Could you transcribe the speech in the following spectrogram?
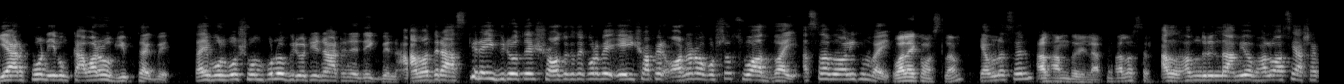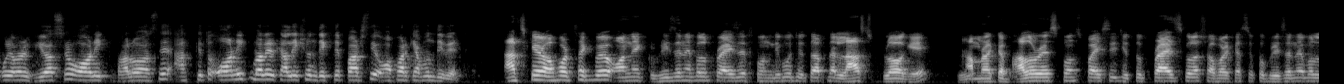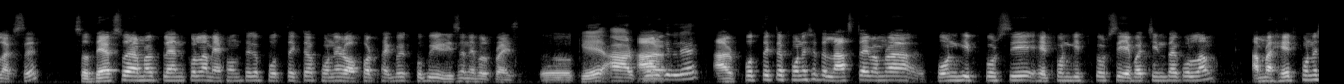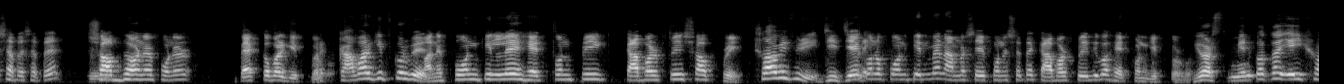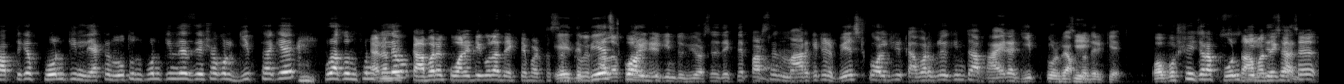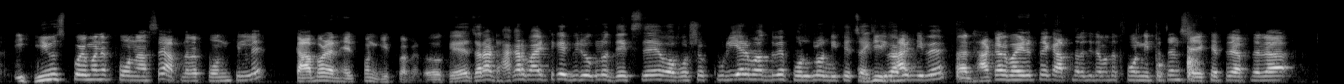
ইয়ারফোন এবং কাভারও গিফট থাকবে। তাই বলব সম্পূর্ণ ভিডিওটি না টেনে দেখবেন। আমাদের আজকের এই ভিডিওতে সহযোগিতা করবে এই শপের অনার অবশ্য সোয়াদ ভাই। আসসালামু আলাইকুম ভাই। ওয়ালাইকুম আসসালাম। কেমন আছেন? আলহামদুলিল্লাহ আপনি ভালো আছেন? আলহামদুলিল্লাহ আমিও ভালো আছি। আশা করি আমার ভিউয়ার্সরাও অনেক ভালো আছে। আজকে তো অনেক মালের কালেকশন দেখতে পারছি। অফার কেমন দিবেন? আজকের অফার থাকবে অনেক রিজনেবল প্রাইসে ফোন দিব যেহেতু আপনার লাস্ট ব্লগে আমরা একটা ভালো রেসপন্স পাইছি যেহেতু প্রাইসগুলো সবার কাছে খুব রিজনেবল লাগছে। সো দ্যাটস ওয়াই আমরা প্ল্যান করলাম এখন থেকে প্রত্যেকটা ফোনের অফার থাকবে খুবই রিজনেবল প্রাইস ওকে আর ফোন আর- কিনলে? আর প্রত্যেকটা ফোনের সাথে লাস্ট টাইম আমরা ফোন গিফট করছি হেডফোন গিফট করছি এবার চিন্তা করলাম আমরা হেডফোনের সাথে সাথে সব ধরনের ফোনের ব্যাক কভার গিফট করব। কাভার গিফট করবে? মানে ফোন কিনলে হেডফোন ফ্রি কভার ফ্রি সব ফ্রি সবই ফ্রি জি যে কোনো ফোন কিনবেন আমরা সেই ফোনের সাথে কভার ফ্রি দিব হেডফোন গিফট করব। ভিউয়ার্স মেন কথা এই শপ থেকে ফোন কিনলে একটা নতুন ফোন কিনলে যে সকল গিফট থাকে পুরাতন ফোন কিনলেও কভারের কোয়ালিটি গুলো দেখতে পারতেছেন খুবই বেস্ট কোয়ালিটি কিন্তু ভিউয়ার্স দেখতে পারছেন মার্কেটের বেস্ট কোয়ালিটির কভারগুলো কিন্তু ভাইরা গিফট করবে। আপনাদেরকে। অবশ্যই যারা ফোন আমাদের কিনতে চান কাছে হিউজ পরিমাণে ফোন আছে আপনারা ফোন কিনলে কভার এন্ড হেডফোন গিফট পাবেন। ওকে যারা ঢাকার বাইরে থেকে ভিডিওগুলো দেখছে অবশ্য কুরিয়ার মাধ্যমে ফোনগুলো নিতে চাই কীভাবে নিবে? ঢাকার বাইরে থেকে আপনারা যদি আমাদের ফোন নিতে চান সেই ক্ষেত্রে আপনারা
